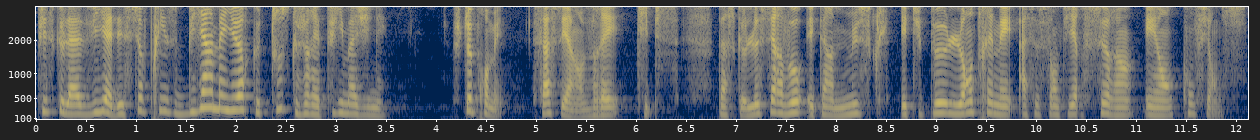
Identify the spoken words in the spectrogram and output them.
puisque la vie a des surprises bien meilleures que tout ce que j'aurais pu imaginer. Je te promets, ça c'est un vrai tips. Parce que le cerveau est un muscle et tu peux l'entraîner à se sentir serein et en confiance.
